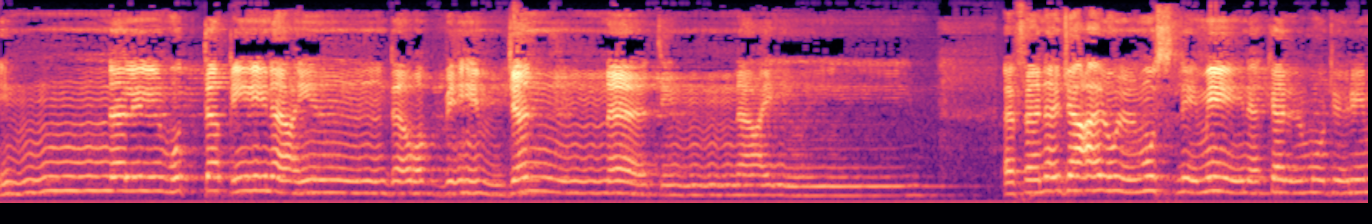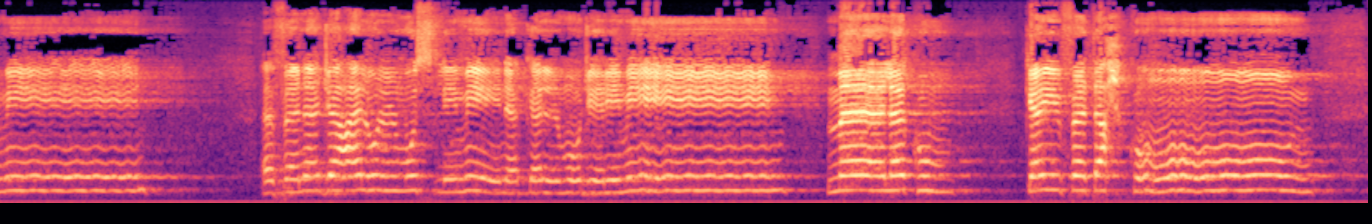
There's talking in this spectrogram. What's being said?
إن للمتقين عند ربهم جنات النعيم. أفنجعل المسلمين كالمجرمين؟ أفنجعل المسلمين كالمجرمين؟ ما لكم كيف تحكمون؟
